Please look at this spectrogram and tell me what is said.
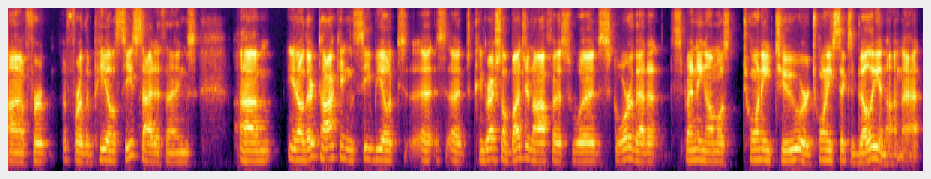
uh, for for the PLC side of things. Um, you know, they're talking the CBO uh, uh, Congressional Budget Office would score that at spending almost 22 or 26 billion on that.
